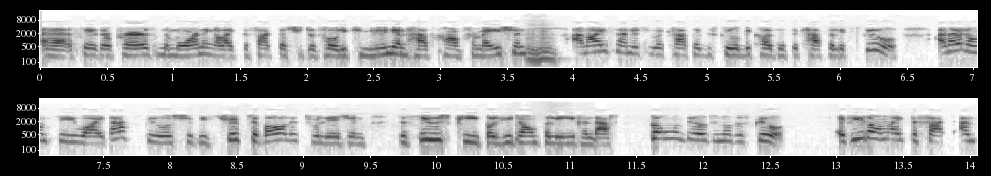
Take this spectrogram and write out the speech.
uh, say their prayers in the morning. I like the fact that she does Holy Communion, has confirmation. Mm-hmm. And I send her to a Catholic school because it's a Catholic school. And I don't see why that school should be stripped of all its religion to suit people who don't believe in that. Go and build another school. If you don't like the fact, and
